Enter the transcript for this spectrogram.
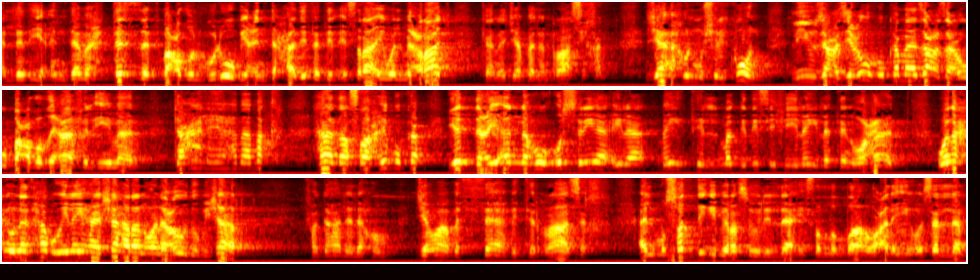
الذي عندما اهتزت بعض القلوب عند حادثة الإسراء والمعراج كان جبلا راسخا. جاءه المشركون ليزعزعوه كما زعزعوا بعض ضعاف الإيمان. تعال يا أبا بكر هذا صاحبك يدعي أنه أسري إلى بيت المقدس في ليلة وعاد ونحن نذهب إليها شهرا ونعود بشهر. فقال لهم جواب الثابت الراسخ المصدق برسول الله صلى الله عليه وسلم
